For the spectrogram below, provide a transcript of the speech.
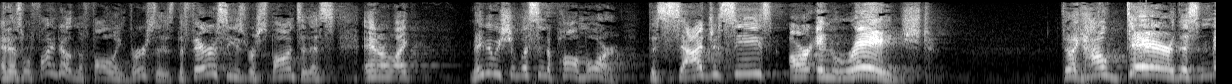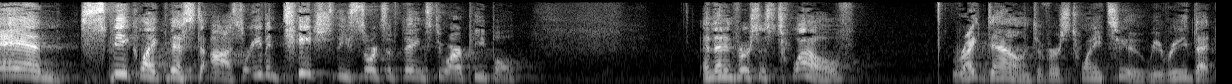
And as we'll find out in the following verses, the Pharisees respond to this and are like, maybe we should listen to Paul more. The Sadducees are enraged. They're like, how dare this man speak like this to us or even teach these sorts of things to our people? And then in verses 12, right down to verse 22, we read that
